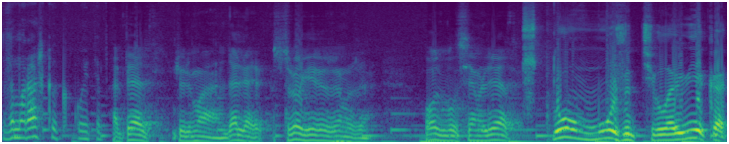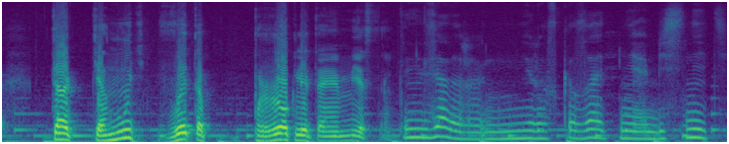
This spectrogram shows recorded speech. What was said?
заморашка какой-то. Опять тюрьма. Далее строгий режим уже. Отбыл 7 лет. Что может человека так тянуть в это проклятое место? Это нельзя даже не рассказать, не объяснить.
